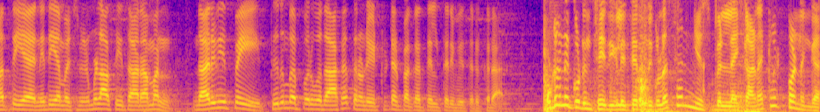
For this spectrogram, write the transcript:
மத்திய நிதியமைச்சர் நிர்மலா சீதாராமன் இந்த அறிவிப்பை திரும்பப் பெறுவதாக தன்னுடைய ட்விட்டர் பக்கத்தில் தெரிவித்திருக்கிறார். உடனுக்குடன் செய்திகளை தெரிந்து கொள்ள சன் நியூஸ் பெல் கிளிக் பண்ணுங்க.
